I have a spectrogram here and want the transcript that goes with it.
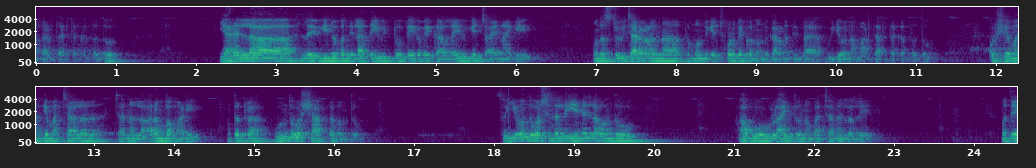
ಮಾತಾಡ್ತಾ ಇರ್ತಕ್ಕಂಥದ್ದು ಯಾರೆಲ್ಲ ಲೈವ್ಗೆ ಇನ್ನೂ ಬಂದಿಲ್ಲ, ದಯವಿಟ್ಟು ಬೇಗ ಬೇಗ ಲೈವ್ಗೆ ಜಾಯ್ನ್ ಆಗಿ ಒಂದಷ್ಟು ವಿಚಾರಗಳನ್ನು ತಮ್ಮೊಂದಿಗೆ ಹಂಚ್ಕೊಳ್ಬೇಕು ಅನ್ನೋ ಒಂದು ಕಾರಣದಿಂದ ವಿಡಿಯೋನ ಮಾಡ್ತಾ ಇರ್ತಕ್ಕಂಥದ್ದು ಕೃಷಿ ಮಾಧ್ಯಮ ಚಾನಲ್ ಚಾನಲ್ ಆರಂಭ ಮಾಡಿ ಮತ್ತತ್ರ ಒಂದು ವರ್ಷ ಆಗ್ತಾ ಬಂತು. ಸೊ ಈ ಒಂದು ವರ್ಷದಲ್ಲಿ ಏನೆಲ್ಲ ಒಂದು ಆಗುವಾಗಲಾಯಿತು ನಮ್ಮ ಚಾನಲಲ್ಲಿ ಮತ್ತು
